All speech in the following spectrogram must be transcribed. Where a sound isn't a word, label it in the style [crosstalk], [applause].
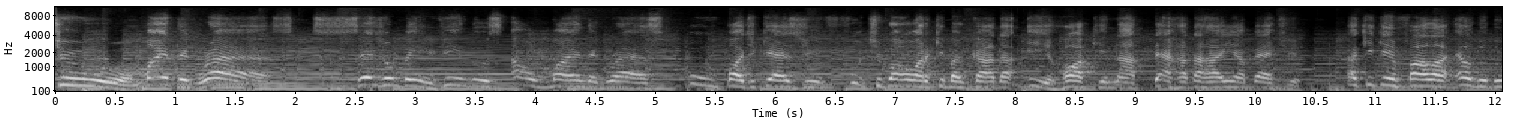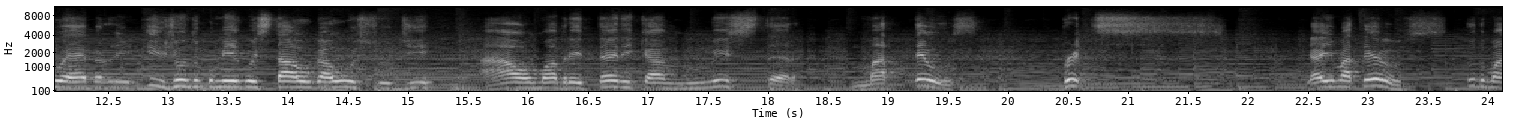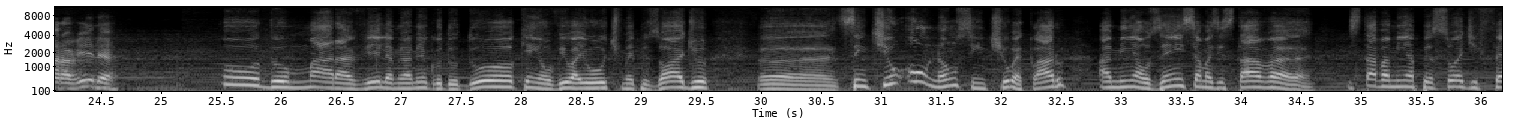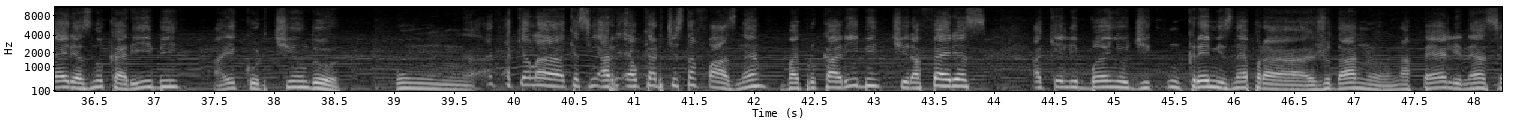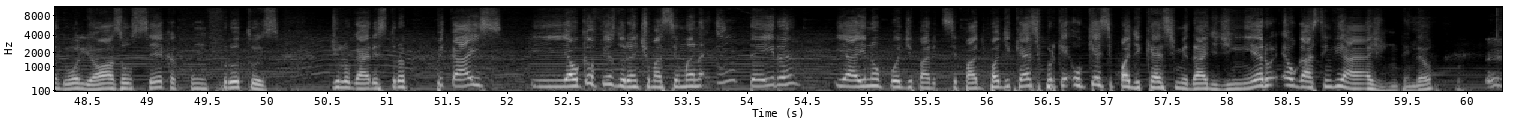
To Mind the Grass. Sejam bem-vindos ao Mind the Grass, um podcast de futebol, arquibancada e rock na terra da Rainha Beth. Aqui quem fala é o Dudu Eberly e junto comigo está o gaúcho de alma britânica, Mr. Matheus Brits. E aí, Matheus? Tudo maravilha? Tudo maravilha, meu amigo Dudu. Quem ouviu aí o último episódio uh, sentiu ou não sentiu, é claro, a minha ausência, mas estava estava minha pessoa de férias no Caribe, aí curtindo um aquela que assim é o que artista faz, né? Vai para o Caribe, tira férias, aquele banho de com cremes, né, para ajudar no, na pele, né, sendo oleosa ou seca, com frutos de lugares tropicais. E é o que eu fiz durante uma semana inteira e aí não pude participar do podcast, porque o que esse podcast me dá de dinheiro, eu gasto em viagem, entendeu?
